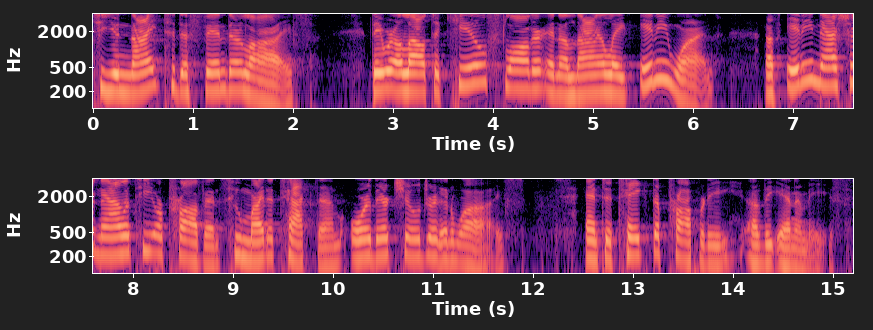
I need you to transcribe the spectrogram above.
to unite to defend their lives. They were allowed to kill, slaughter, and annihilate anyone of any nationality or province who might attack them or their children and wives, and to take the property of the enemies.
